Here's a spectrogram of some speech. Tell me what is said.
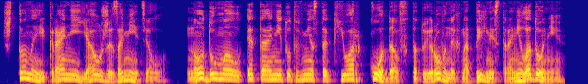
что на экране я уже заметил. Но думал, это они тут вместо QR-кодов, татуированных на тыльной стороне ладони.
